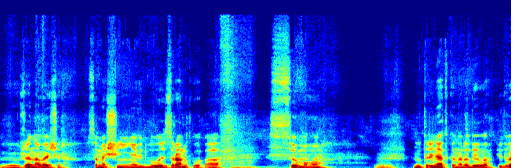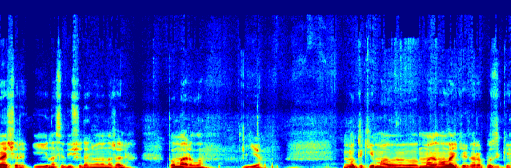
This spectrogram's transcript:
вже на вечір. Саме щеніння відбулось зранку, а сьомого Внутрінятка народила під вечір, і на слідуючий день вона, на жаль, померла. Є. Ну, такі мали, маленькі карапузики,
